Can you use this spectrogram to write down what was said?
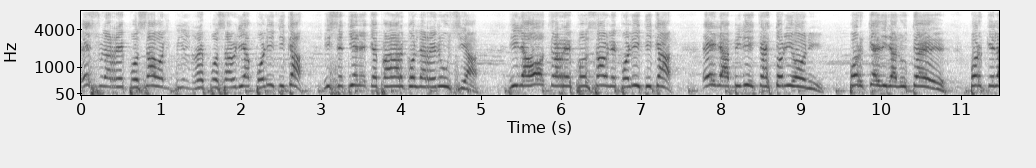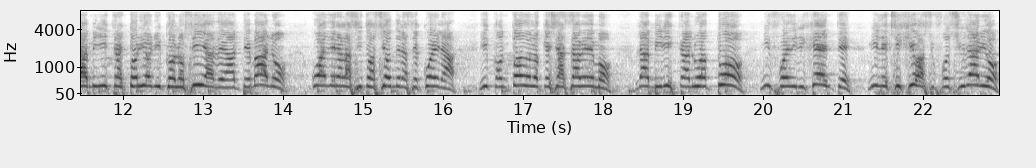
es una responsabilidad política y se tiene que pagar con la renuncia. Y la otra responsable política es la ministra Storioni. ¿Por qué dirán ustedes? Porque la ministra Storioni conocía de antemano cuál era la situación de las escuelas y con todo lo que ya sabemos, la ministra no actuó, ni fue dirigente, ni le exigió a su funcionario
